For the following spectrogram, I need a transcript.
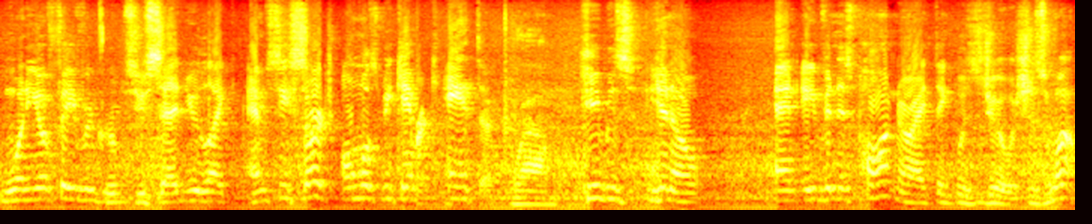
one of your favorite groups. You said you like MC Serch. Almost became a cantor. Wow. he was, you know, and even his partner, I think, was Jewish as well.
